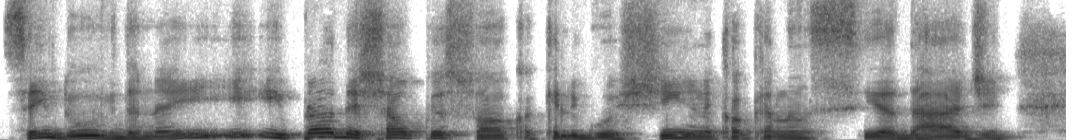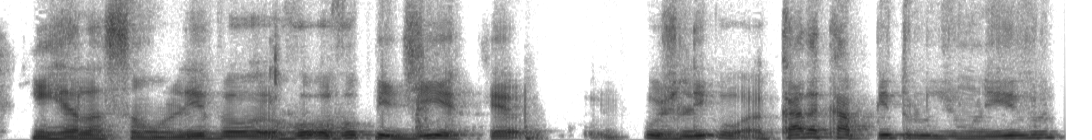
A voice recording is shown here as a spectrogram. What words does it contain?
Sem dúvida, né? E, e para deixar o pessoal com aquele gostinho, né, com aquela ansiedade em relação ao livro, eu vou, eu vou pedir que os, cada capítulo de um livro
